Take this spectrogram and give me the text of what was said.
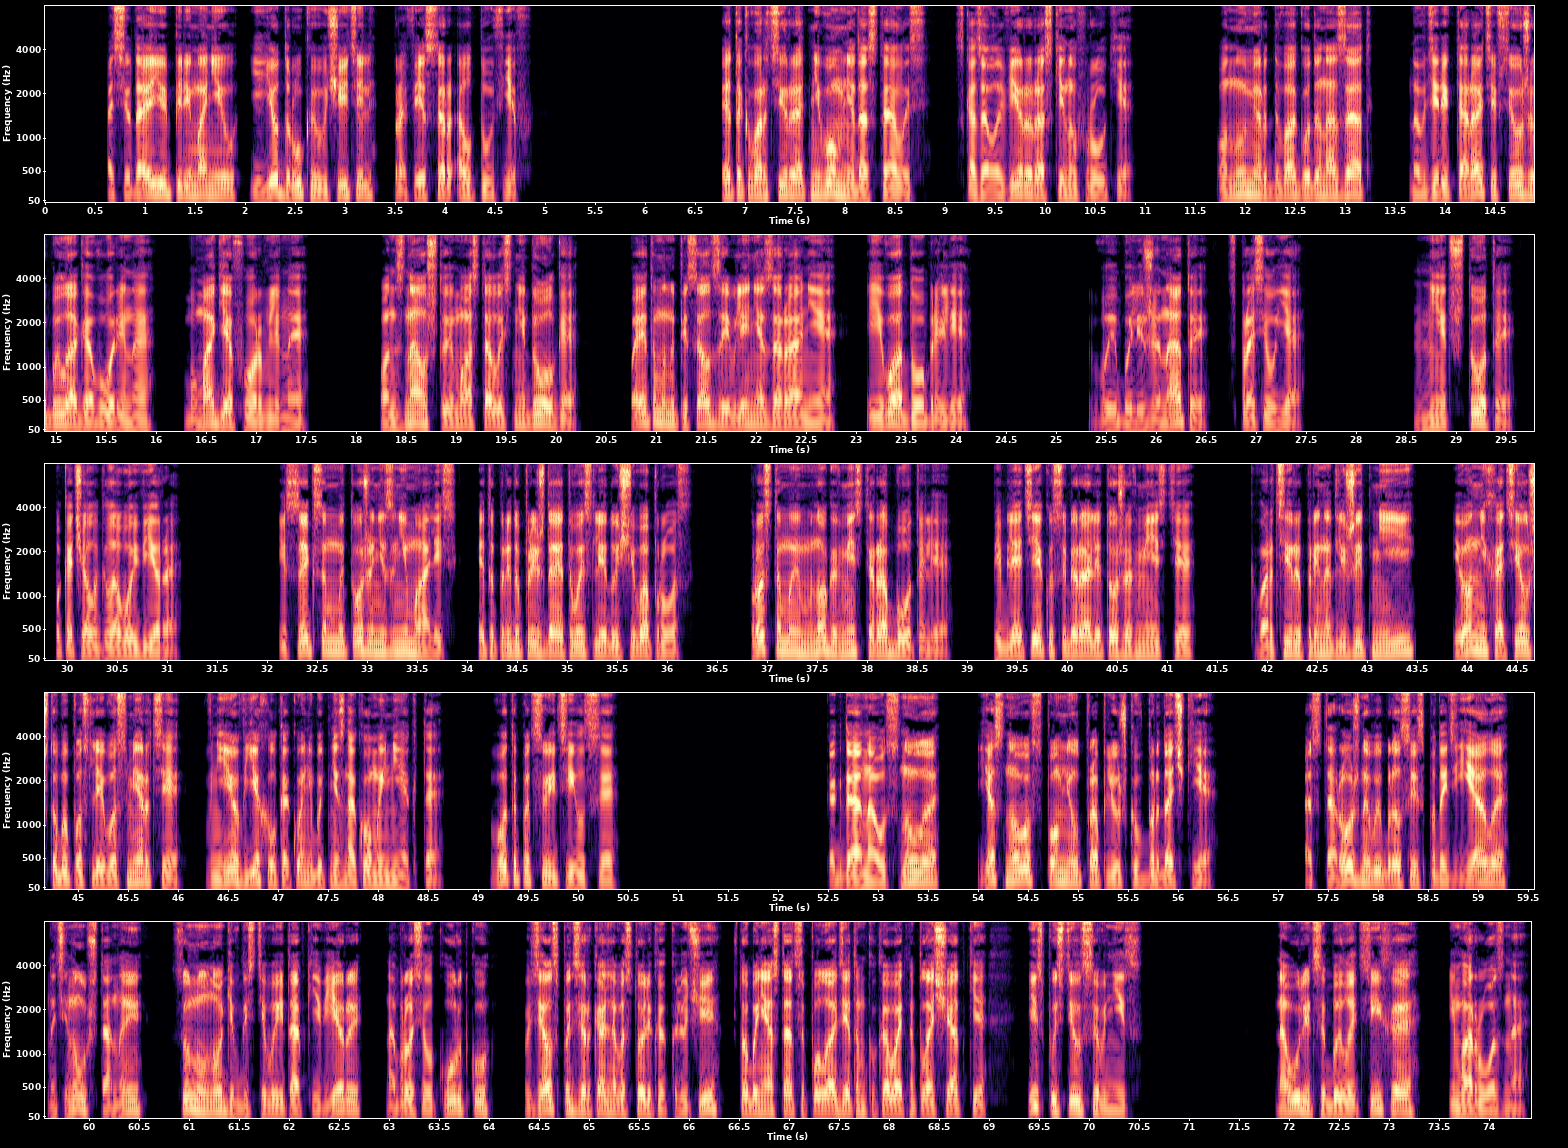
а сюда ее переманил ее друг и учитель, профессор Алтуфьев. «Эта квартира от него мне досталась», — сказала Вера, раскинув руки. «Он умер два года назад, но в директорате все уже было оговорено, бумаги оформлены. Он знал, что ему осталось недолго, поэтому написал заявление заранее, и его одобрили. «Вы были женаты?» — спросил я. «Нет, что ты», — покачала головой Вера. «И сексом мы тоже не занимались, это предупреждает твой следующий вопрос. Просто мы много вместе работали, библиотеку собирали тоже вместе, квартира принадлежит НИИ, и он не хотел, чтобы после его смерти в нее въехал какой-нибудь незнакомый некто. Вот и подсуетился. Когда она уснула, я снова вспомнил про плюшку в бардачке. Осторожно выбрался из-под одеяла, натянул штаны, сунул ноги в гостевые тапки Веры, набросил куртку, взял с подзеркального столика ключи, чтобы не остаться полуодетым куковать на площадке, и спустился вниз. На улице было тихо и морозно.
